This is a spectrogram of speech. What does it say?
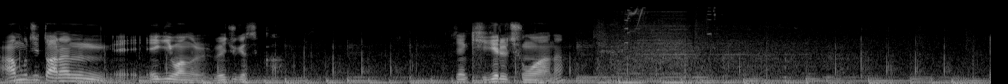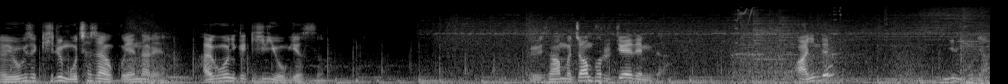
아무 짓도 안 하는 애, 애기 왕을 왜 죽였을까? 그냥 기계를 중화하나? 야, 여기서 길을 못 찾아갖고 옛날에 알고 보니까 길이 여기였어. 여기서 한번 점프를 뛰어야 됩니다. 아닌데? 이길 뭐냐?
